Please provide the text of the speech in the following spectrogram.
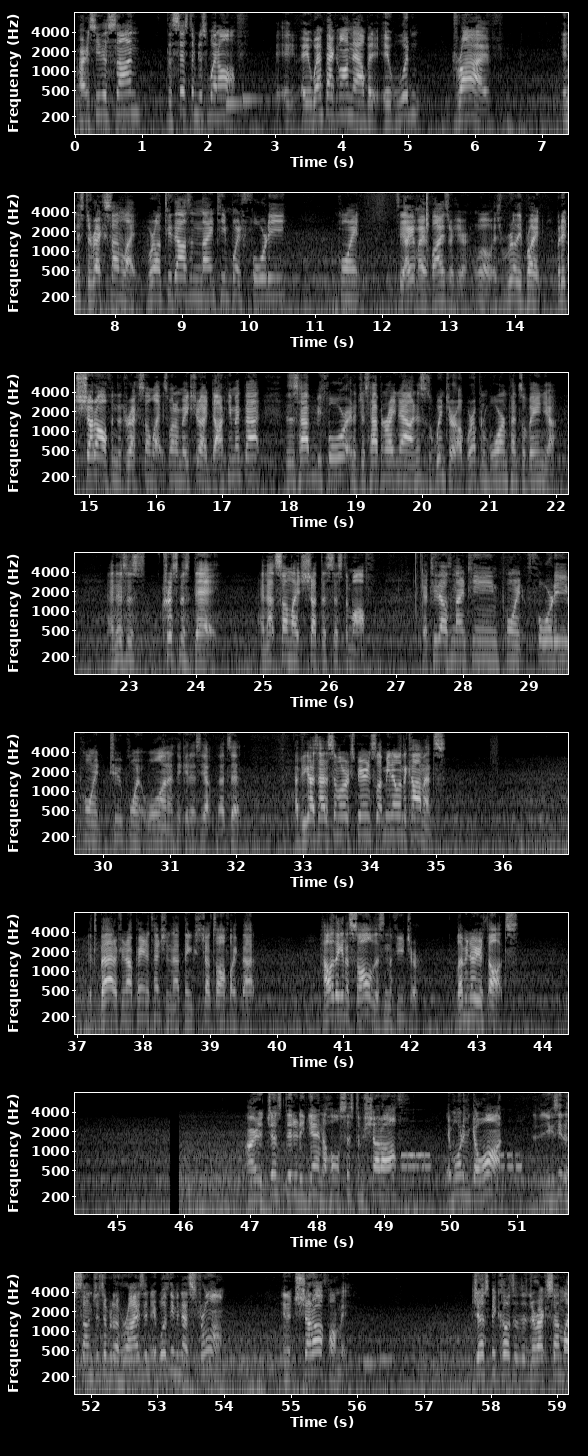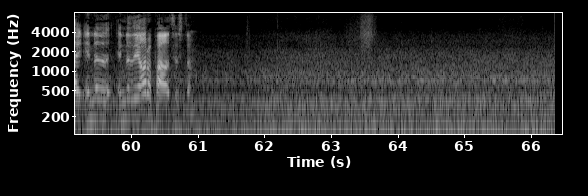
All right, see the sun? The system just went off. It, it went back on now, but it wouldn't drive in this direct sunlight. We're on 2019.40 point. See, I got my visor here. Whoa, it's really bright, but it shut off in the direct sunlight. So I want to make sure I document that. This has happened before, and it just happened right now. And this is winter. Uh, we're up in Warren, Pennsylvania, and this is Christmas Day, and that sunlight shut the system off. Yeah, 2019.40.2.1, I think it is. Yep, that's it. Have you guys had a similar experience? Let me know in the comments. It's bad if you're not paying attention and that thing shuts off like that. How are they going to solve this in the future? Let me know your thoughts. All right, it just did it again. The whole system shut off. It won't even go on. You can see the sun just over the horizon. It wasn't even that strong. And it shut off on me. Just because of the direct sunlight into the, into the autopilot system.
